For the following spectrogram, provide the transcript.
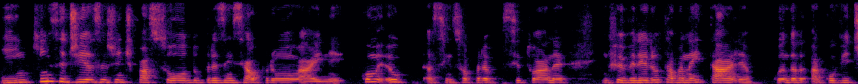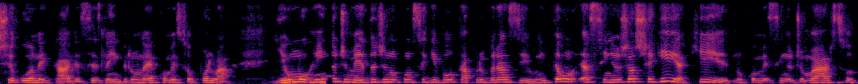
E em 15 dias a gente passou do presencial para o online. Como eu, assim, só para situar, né? Em fevereiro eu estava na Itália, quando a, a, Covid chegou na Itália, vocês lembram, né? Começou por lá. E eu morrendo de medo de não conseguir voltar para o Brasil. Então, assim, eu já cheguei aqui no comecinho de março,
